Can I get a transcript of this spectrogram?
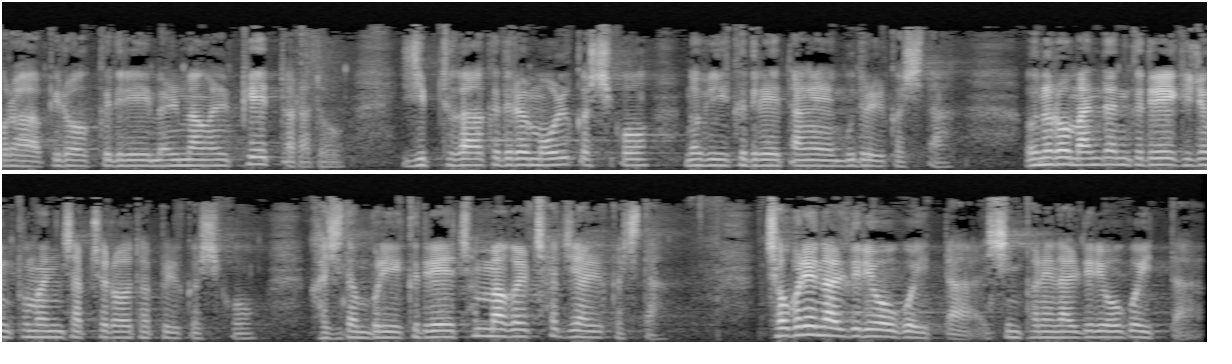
보라 비록 그들이 멸망을 피했더라도 이집트가 그들을 모을 것이고 너비 그들의 땅에 묻을 것이다. 은으로 만든 그들의 기중품은 잡초로 덮일 것이고 가시덤불이 그들의 천막을 차지할 것이다. 처벌의 날들이 오고 있다. 심판의 날들이 오고 있다.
